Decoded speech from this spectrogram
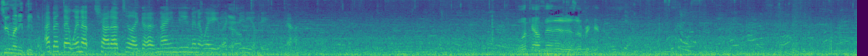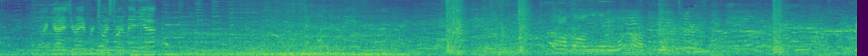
too many people. I bet that went up, shot up to like a 90 minute wait, like Yeah. immediately. Yeah. Look how thin it is over here. Yes. All right, guys, you ready for Toy Story Mania? Here we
